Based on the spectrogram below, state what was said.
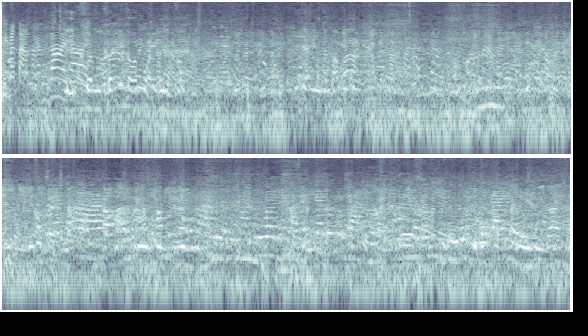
พี่มาตาม ได้คือได้ คนคนที่โดนหวยก็อยากแจ็คผมจะบอกว่าคุยได้คร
